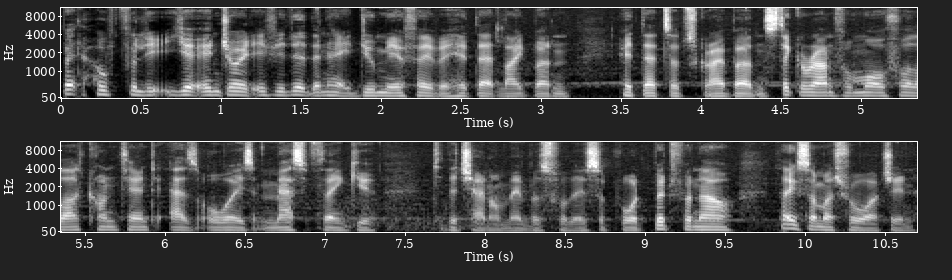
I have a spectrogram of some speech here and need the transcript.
But hopefully you enjoyed. If you did, then hey, do me a favor, hit that like button, hit that subscribe button, stick around for more Fallout content. As always, massive thank you to the channel members for their support. But for now, thanks so much for watching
